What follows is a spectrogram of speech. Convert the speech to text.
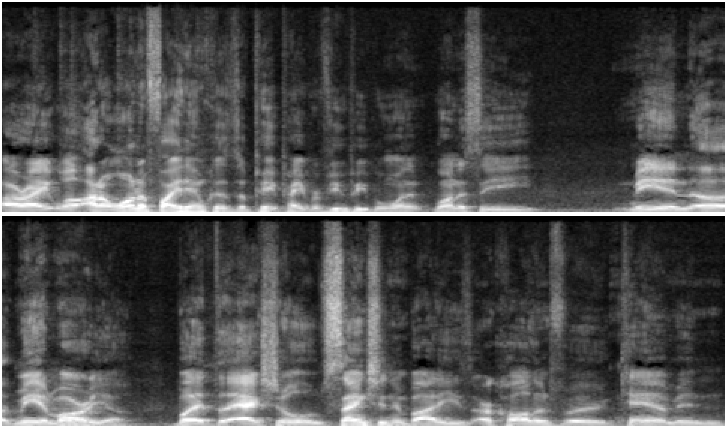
all right, well I don't want to fight him because the pay per view people want to want to see me and uh, me and Mario, but the actual sanctioning bodies are calling for Cam and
